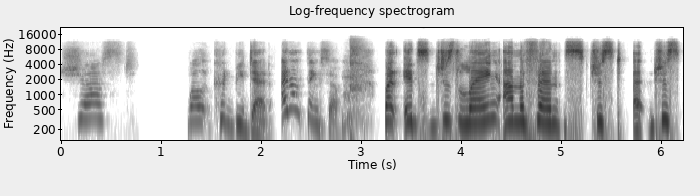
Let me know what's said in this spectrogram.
just. Well, it could be dead. I don't think so, but it's just laying on the fence, just, uh, just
